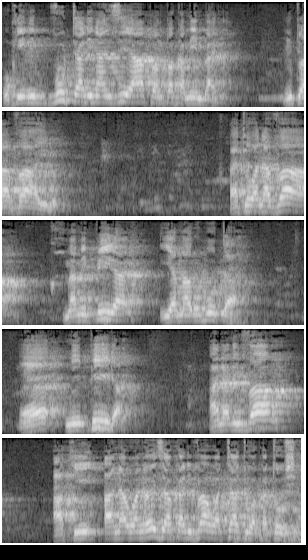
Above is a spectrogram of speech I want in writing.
ukilivuta linaanzia hapa mpaka mimbari, mtu avaa hilo. Watu wanavaa mamipira ya marubuta eh, mipira analivaa aki ana wanaweza akalivaa watatu wakatosha.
